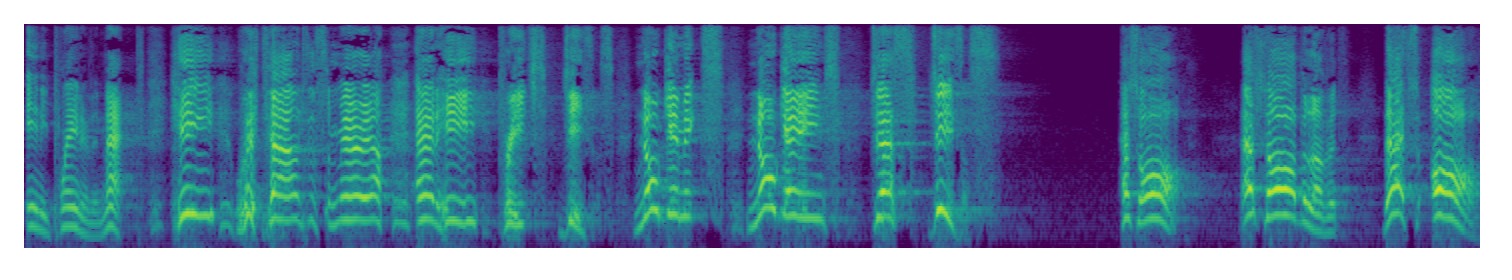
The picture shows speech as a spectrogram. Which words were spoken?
any plainer than that. He went down to Samaria and he preached Jesus. No gimmicks, no games, just Jesus. That's all. That's all, beloved. That's all.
